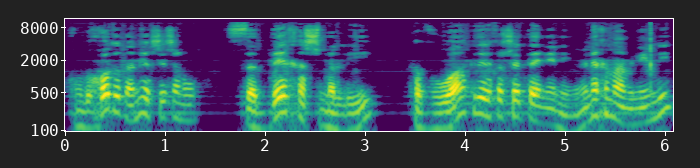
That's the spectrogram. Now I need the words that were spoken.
אנחנו בכל זאת נניח שיש לנו שדה חשמלי קבוע כדי לפשט את העניינים. אם אינכם מאמינים לי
